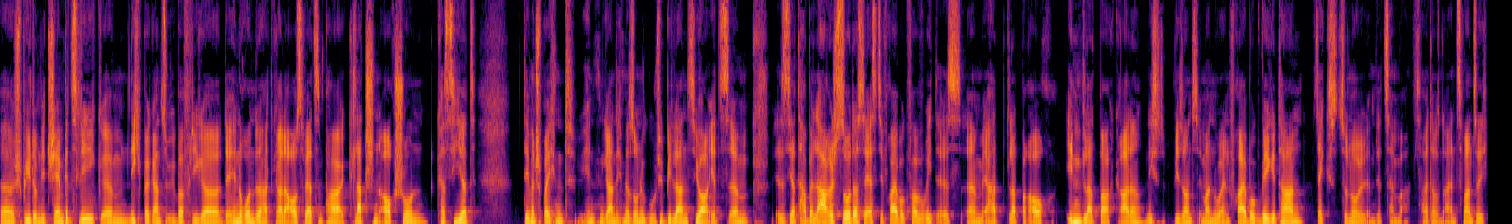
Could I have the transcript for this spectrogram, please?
Äh, spielt um die Champions League, ähm, nicht mehr ganz so Überflieger der Hinrunde, hat gerade auswärts ein paar Klatschen auch schon kassiert. Dementsprechend hinten gar nicht mehr so eine gute Bilanz. Ja, jetzt ähm, ist es ja tabellarisch so, dass der SC Freiburg Favorit ist. Ähm, er hat Gladbach auch in Gladbach gerade, nicht wie sonst immer nur in Freiburg wehgetan. 6 zu 0 im Dezember 2021.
